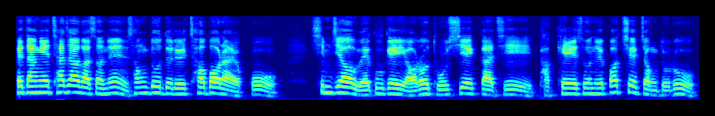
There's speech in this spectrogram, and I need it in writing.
회당에 찾아가서는 성도들을 처벌하였고 심지어 외국의 여러 도시에까지 박해의 손을 뻗칠 정도로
